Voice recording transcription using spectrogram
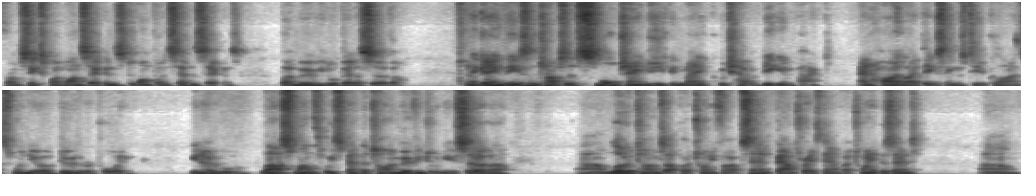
from 6.1 seconds to 1.7 seconds by moving to a better server. And again, these are the types of small changes you can make which have a big impact and highlight these things to your clients when you're doing the reporting. You know, last month we spent the time moving to a new server, um, load times up by 25%, bounce rates down by 20%. Um,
